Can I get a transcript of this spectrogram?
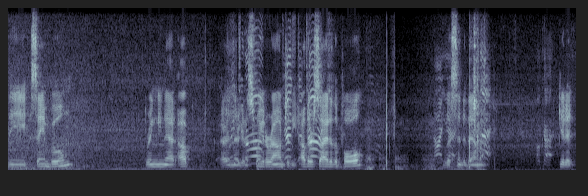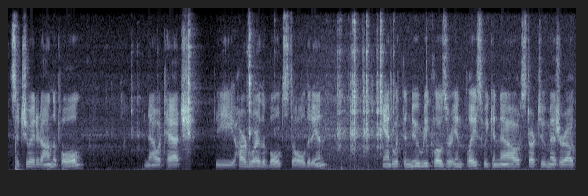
the same boom, bringing that up, and they're going to swing it around to the other side of the pole. Listen to them. Get it situated on the pole. Now attach the hardware, the bolts to hold it in. And with the new recloser in place, we can now start to measure out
